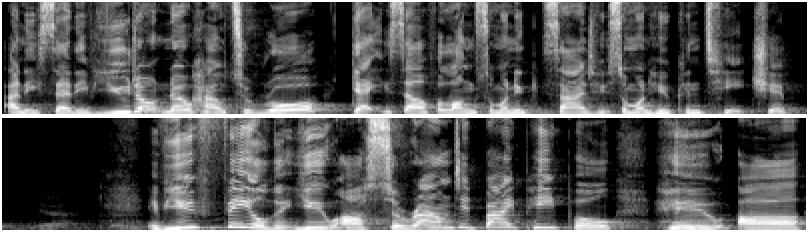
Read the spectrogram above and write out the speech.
And he said, if you don't know how to roar, get yourself along someone who, someone who can teach you if you feel that you are surrounded by people who are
